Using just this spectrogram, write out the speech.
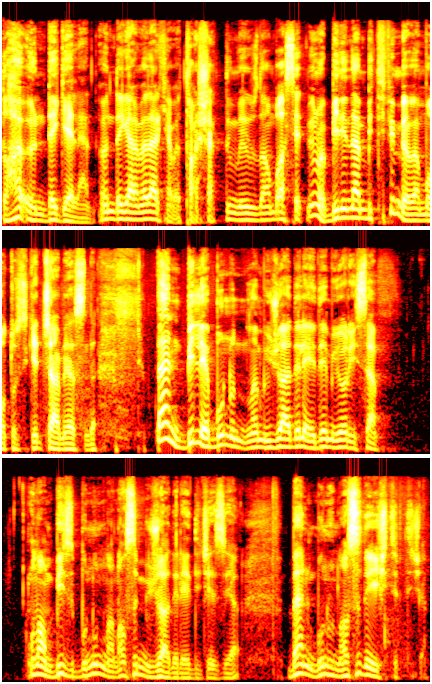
daha önde gelen, önde gelme derken ben taşaklığım mevzudan bahsetmiyorum ama bilinen bir tipim ya ben motosiklet camiasında. Ben bile bununla mücadele edemiyor isem, ulan biz bununla nasıl mücadele edeceğiz ya? Ben bunu nasıl değiştireceğim?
